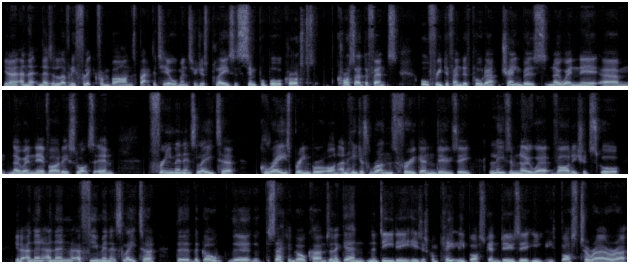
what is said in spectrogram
You know, and, th- and there's a lovely flick from Barnes back to Tielemans, who just plays a simple ball across across our defence. All three defenders pulled out. Chambers nowhere near, um, nowhere near Vardy slots it in. Three minutes later, Gray's being brought on, and he just runs through Guendouzi, leaves him nowhere. Vardy should score, you know. And then and then a few minutes later, the the goal, the the, second goal comes, and again Ndidi, he's just completely bossed Guendouzi. He, he's bossed Torreira.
